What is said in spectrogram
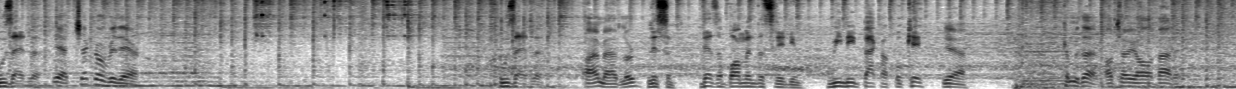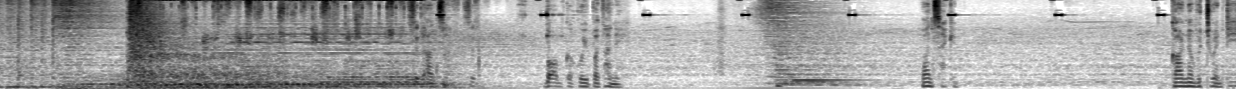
who's Adler yeah check over there who's Adler I am Adler listen there is a bomb in the stadium we need backup okay yeah come with that I tell you all about it Siddhant sir bomb का कोई पता नहीं। One second car number twenty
